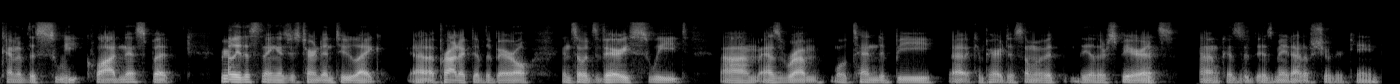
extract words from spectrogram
kind of the sweet quadness, but really this thing has just turned into like a product of the barrel, and so it's very sweet. Um, as rum will tend to be uh, compared to some of it, the other spirits, because um, it is made out of sugar cane.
